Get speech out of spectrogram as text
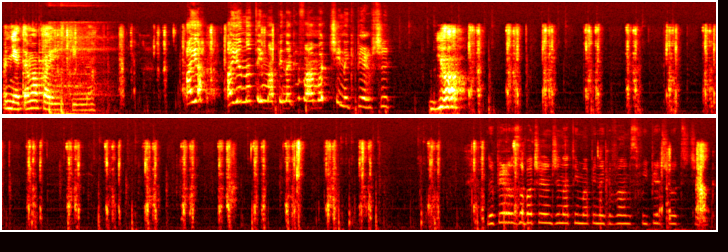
A nie, ta mapa jest dziwna. A ja, a ja na tej mapie nagrywałam odcinek pierwszy. No. Dopiero zobaczyłem, że na tej mapie nagrywałam swój pierwszy odcinek.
